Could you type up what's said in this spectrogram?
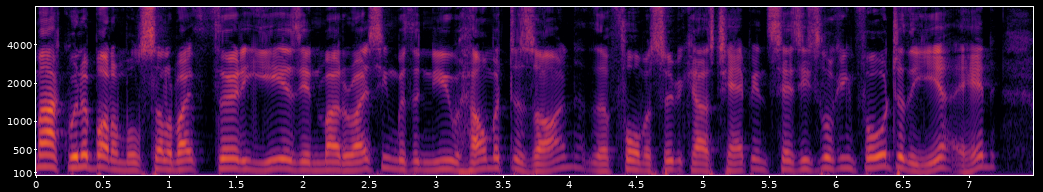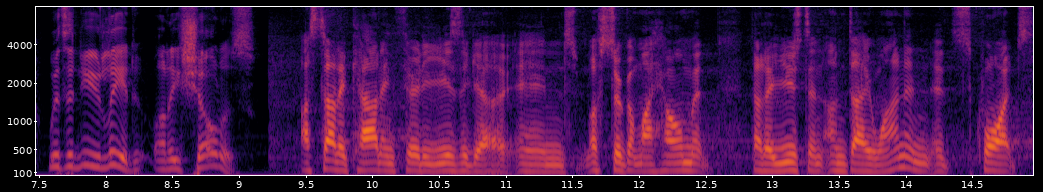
Mark Winterbottom will celebrate 30 years in motor racing with a new helmet design. The former Supercars champion says he's looking forward to the year ahead with a new lid on his shoulders. I started karting 30 years ago and I've still got my helmet that I used on day one and it's quite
